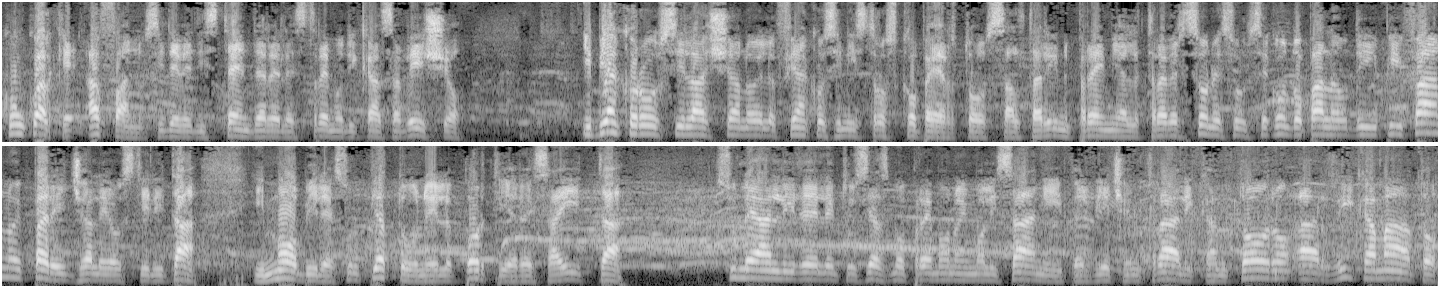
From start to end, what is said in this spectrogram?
Con qualche affanno si deve distendere l'estremo di casa Vescio. I biancorossi lasciano il fianco sinistro scoperto. Saltarin premia il traversone sul secondo palo di Pifano e pareggia le ostilità. Immobile sul piattone il portiere Saitta. Sulle ali dell'entusiasmo premono i molisani, per vie centrali Cantoro ha ricamato,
